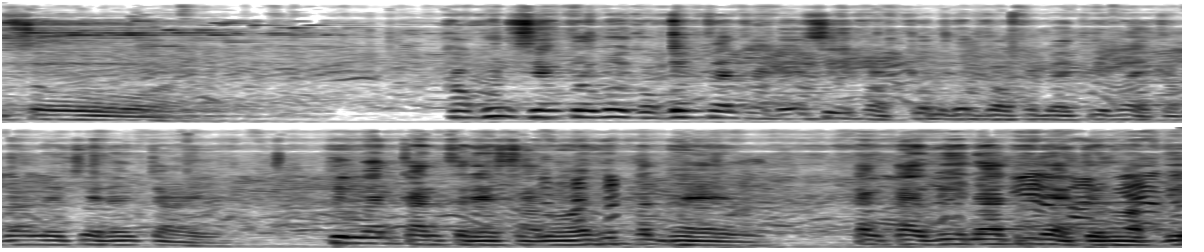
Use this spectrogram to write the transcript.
ดสดขอบคุณเสียงประมือของคุณแฟนคลับเอซีขอบคุณคุณพ่อคุณแม่ที่ให้กำลังและเชียร์น้ำใจทีมงานการแสดงสาวน้อยเพชรบันแพงตั้งแต่วินาทีแรกจนหอดวิ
